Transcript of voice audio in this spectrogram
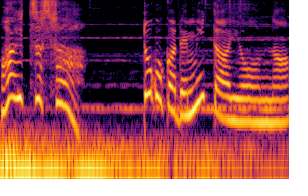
あいつさどこかで見たような。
